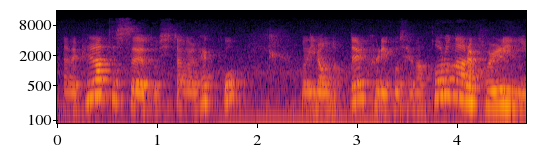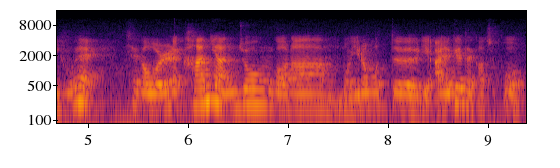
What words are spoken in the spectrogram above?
그다음에 필라테스도 시작을 했고 뭐 이런 것들 그리고 제가 코로나를 걸린 이후에 제가 원래 간이 안 좋은 거랑 뭐 이런 것들이 알게 돼가지고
